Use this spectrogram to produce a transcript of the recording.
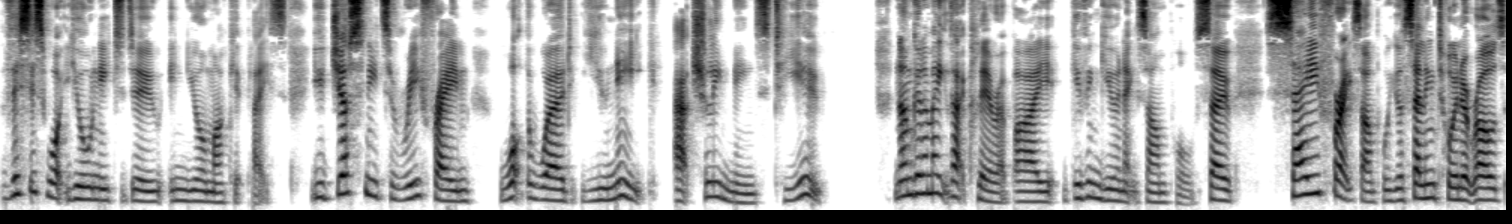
this is what you'll need to do in your marketplace. You just need to reframe what the word unique actually means to you. Now, I'm going to make that clearer by giving you an example. So, say, for example, you're selling toilet rolls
